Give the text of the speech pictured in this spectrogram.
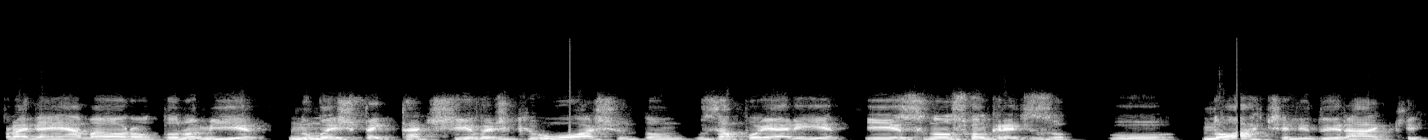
para ganhar maior autonomia, numa expectativa de que Washington os apoiaria, e isso não se concretizou. O norte ali do Iraque,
